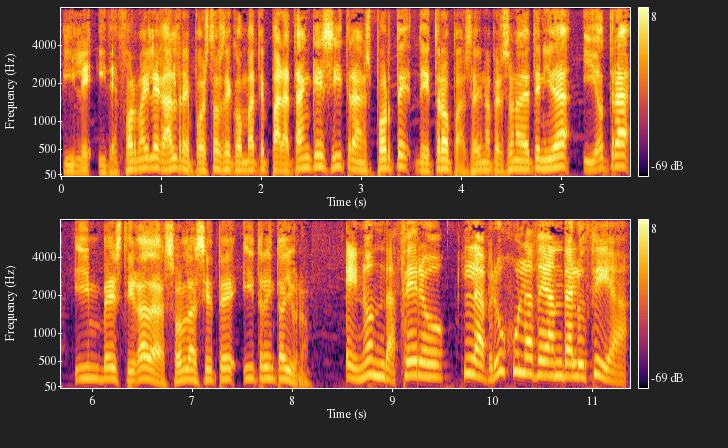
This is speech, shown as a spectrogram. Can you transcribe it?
y, de forma ilegal repuestos de combate para tanques y transporte de tropas. Hay una persona detenida y otra investigada. Son las 7 y 31. En Onda Cero, la brújula de Andalucía.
